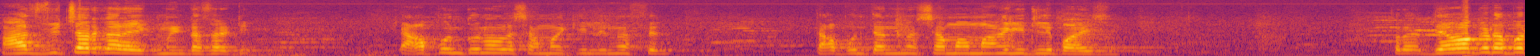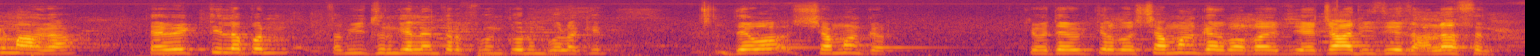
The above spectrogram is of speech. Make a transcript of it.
आज विचार करा एक मिनिटासाठी. की आपण कोणाला क्षमा केली नसेल तर आपण त्यांना क्षमा मागितली पाहिजे. तर देवाकडे पण मागा. त्या व्यक्तीला पण इथून गेल्यानंतर फोन करून बोला की देवा क्षमा कर. किंवा त्या व्यक्तीला क्षमा कर बाबा याच्या आधी जे झालं असेल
